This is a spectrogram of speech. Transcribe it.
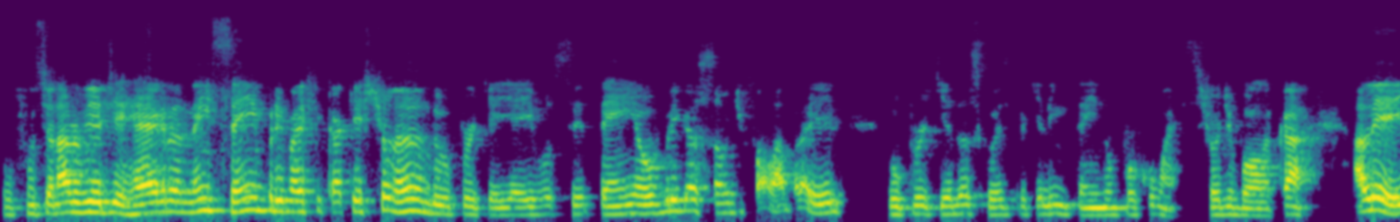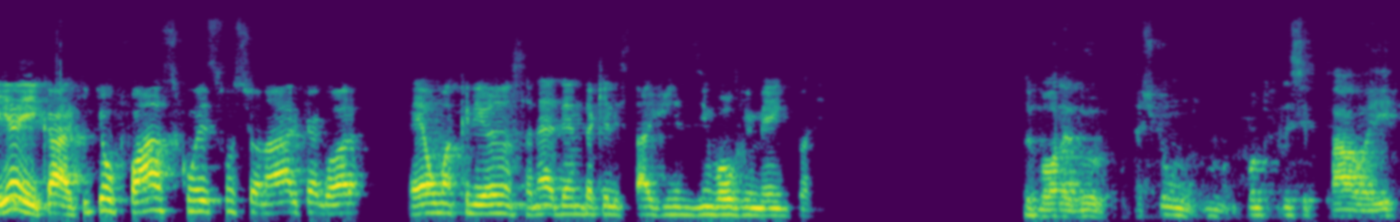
o funcionário, via de regra, nem sempre vai ficar questionando o porquê. E aí você tem a obrigação de falar para ele o porquê das coisas, para que ele entenda um pouco mais. Show de bola, cara. Ale, e aí, cara, o que, que eu faço com esse funcionário que agora é uma criança, né, dentro daquele estágio de desenvolvimento ali? Muito bom, Edu. Acho que um, um ponto principal aí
